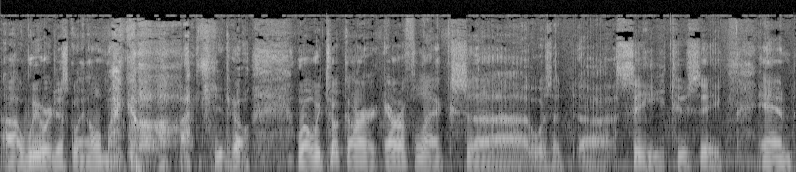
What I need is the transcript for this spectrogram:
uh, we were just going, Oh my God, you know. Well, we took our Arriflex, uh, was a uh, C, 2C, and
